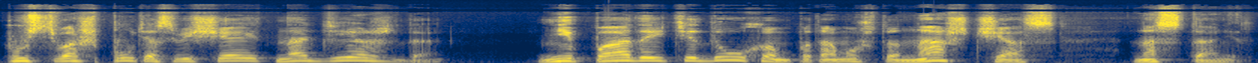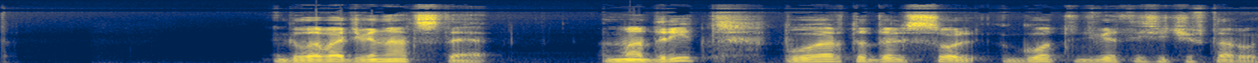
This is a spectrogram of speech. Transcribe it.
Пусть ваш путь освещает надежда. Не падайте духом, потому что наш час настанет. Глава 12. Мадрид, Пуэрто-дель-Соль, год 2002.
